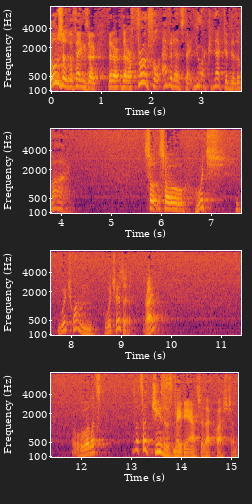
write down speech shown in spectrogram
Those are the things that, that, are, that are fruitful evidence that you are connected to the vine. So, so which, which one, which is it, right? Well, let's, let's let Jesus maybe answer that question.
